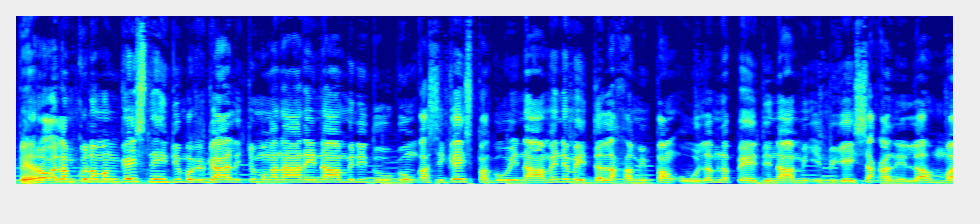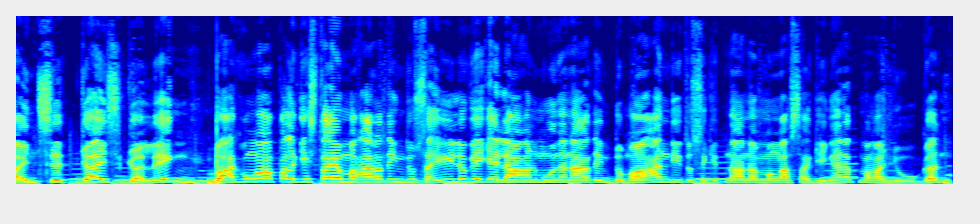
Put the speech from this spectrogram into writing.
Pero alam ko naman guys na hindi magagalit yung mga nanay namin ni Dugong Kasi guys pag uwi namin na may dala kami pang ulam na pwede namin ibigay sa kanila. Mindset guys, galing. Bago nga pala guys tayo makarating doon sa ilog ay kailangan muna natin dumaan dito sa gitna ng mga sagingan at mga nyugan.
